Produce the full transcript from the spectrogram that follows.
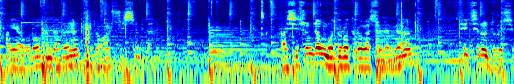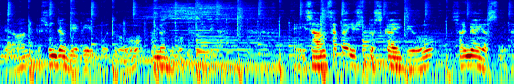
방향으로 화면을 조정할 수 있습니다. 다시 순정 모드로 들어가시려면 스위치를 누르시면 그 순정 내비 모드로 화면으로 바뀝니다. 예, 이상 360도 스카이뷰 설명이었습니다.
